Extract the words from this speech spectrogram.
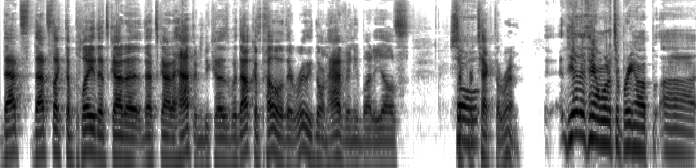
that's that's like the play that's gotta that's gotta happen because without Capela, they really don't have anybody else so, to protect the rim. The other thing I wanted to bring up uh,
